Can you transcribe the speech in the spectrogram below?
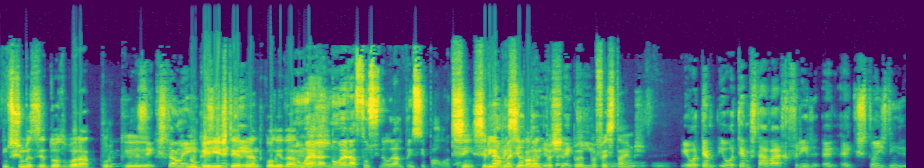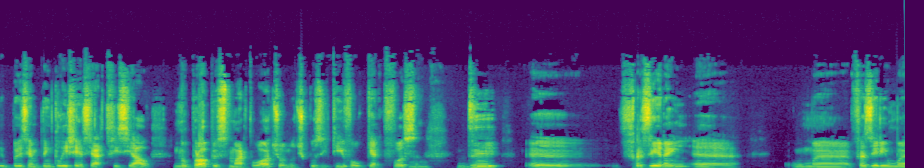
como se costuma dizer, dor de barato, porque é, nunca irias ter grande qualidade. Não mas- era, não era a funcionalidade principal, ok? Sim, seria Não, eu tô- principalmente eu para, para, o- Eu até, eu até me estava a referir a, a questões, de, por exemplo, de inteligência artificial no próprio smartwatch ou no dispositivo ou o que quer que fosse, Uhum. de eh, fazerem eh, uma fazerem uma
